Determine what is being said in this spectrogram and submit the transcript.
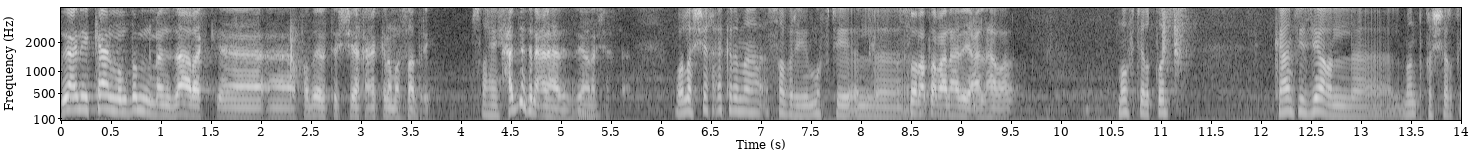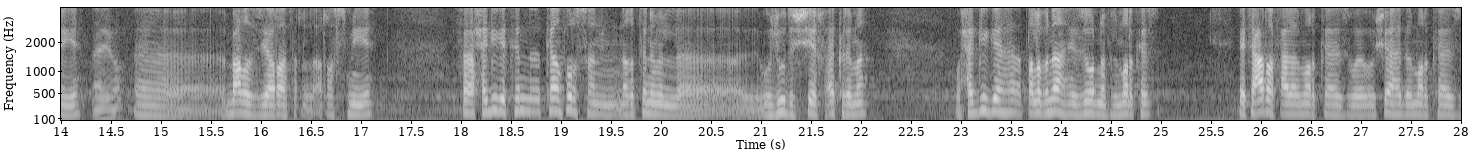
ويعني كان من ضمن من زارك آه، آه، فضيلة الشيخ عكرمه صبري. صحيح. حدثنا عن هذه الزيارة الشيخ سعد. والله الشيخ أكرمة صبري مفتي ال- الصورة طبعا هذه على الهواء. مفتي القدس. كان في زيارة ال- المنطقة الشرقية. أيوه. آه، بعض الزيارات الرسمية. فحقيقة كان فرصة أن نغتنم وجود الشيخ عكرمة وحقيقة طلبناه يزورنا في المركز يتعرف على المركز ويشاهد المركز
